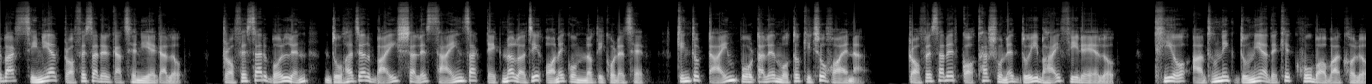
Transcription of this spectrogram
এবার সিনিয়র প্রফেসরের কাছে নিয়ে গেল। প্রফেসর বললেন দু হাজার বাইশ সালে সায়েন্স আর টেকনোলজি অনেক উন্নতি করেছে, কিন্তু টাইম পোর্টালের মতো কিছু হয় না। প্রফেসরের কথা শুনে দুই ভাই ফিরে এলো। থিও আধুনিক দুনিয়া দেখে খুব অবাক হলো।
